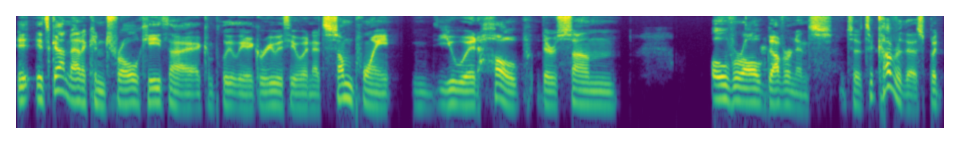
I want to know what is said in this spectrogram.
It's gotten out of control, Keith. I completely agree with you. And at some point, you would hope there's some overall governance to, to cover this, but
